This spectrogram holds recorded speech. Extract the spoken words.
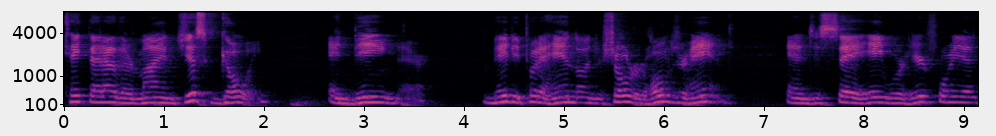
take that out of their mind, just going and being there. Maybe put a hand on your shoulder, hold your hand, and just say, hey, we're here for you.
